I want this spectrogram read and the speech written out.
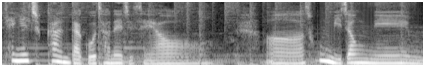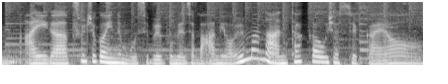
생일 축하한다고 전해주세요. 아, 송미정님, 아이가 풀 죽어 있는 모습을 보면서 마음이 얼마나 안타까우셨을까요?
